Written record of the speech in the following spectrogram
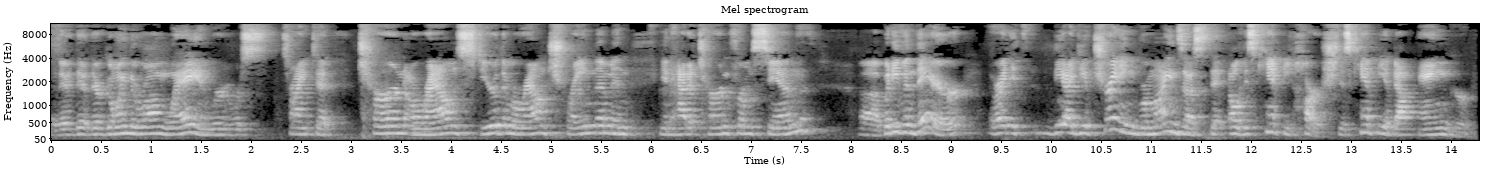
They're, they're, they're going the wrong way, and we're, we're trying to turn around, steer them around, train them in, in how to turn from sin. Uh, but even there, right, it's, the idea of training reminds us that, oh, this can't be harsh. This can't be about anger.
